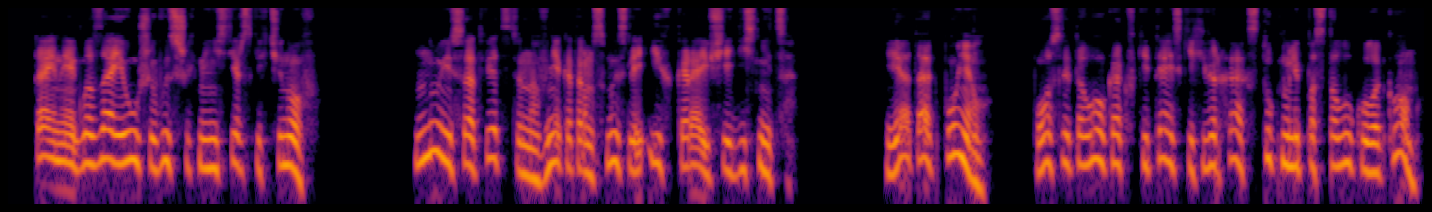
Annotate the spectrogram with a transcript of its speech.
— тайные глаза и уши высших министерских чинов. Ну и, соответственно, в некотором смысле их карающая десница. Я так понял, после того, как в китайских верхах стукнули по столу кулаком,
